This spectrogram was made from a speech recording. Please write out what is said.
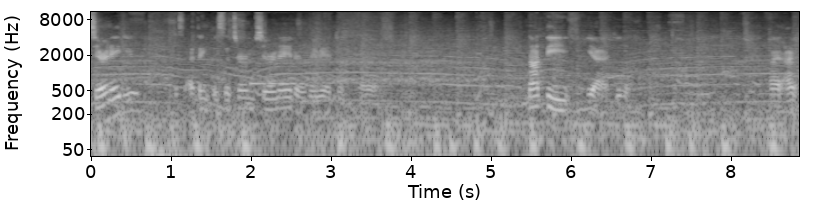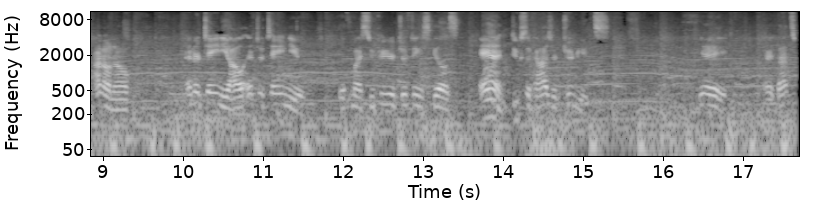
serenade you? I think is the term serenade, or maybe I don't know. Not the, yeah, you know. I, I, I don't know. Entertain you, I'll entertain you with my superior drifting skills and Dukes of Hazzard tributes. Yay. Alright, that's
